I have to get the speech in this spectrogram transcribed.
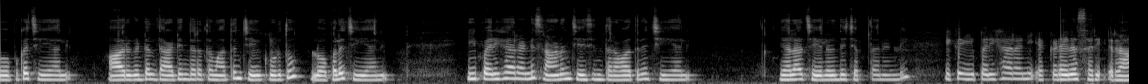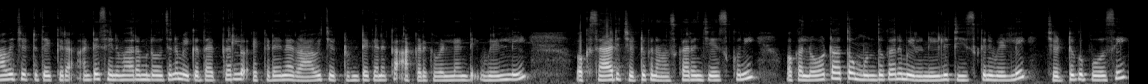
లోపుగా చేయాలి. ఆరు గంటలు దాటిన తర్వాత మాత్రం చేయకూడదు. లోపల చేయాలి. ఈ పరిహారాన్ని స్నానం చేసిన తర్వాతనే చేయాలి. ఎలా చేయాలనేది చెప్తానండి. ఇక ఈ పరిహారాన్ని ఎక్కడైనా సరే రావి చెట్టు దగ్గర అంటే శనివారం రోజున మీకు దగ్గరలో ఎక్కడైనా రావి చెట్టు ఉంటే కనుక అక్కడికి వెళ్ళండి. వెళ్ళి ఒకసారి చెట్టుకు నమస్కారం చేసుకుని ఒక లోటాతో ముందుగానే మీరు నీళ్ళు తీసుకుని వెళ్ళి చెట్టుకు పోసి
